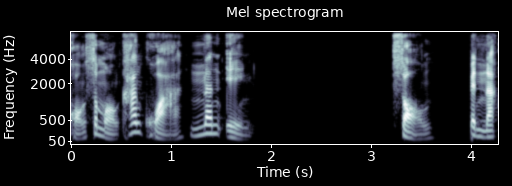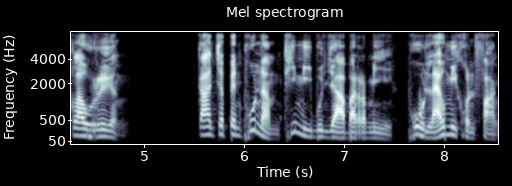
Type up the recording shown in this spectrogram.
ของสมองข้างขวานั่นเอง 2. เป็นนักเล่าเรื่อง การจะเป็นผู้นำที่มีบุญญาบารมี พูดแล้วมีคนฟัง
